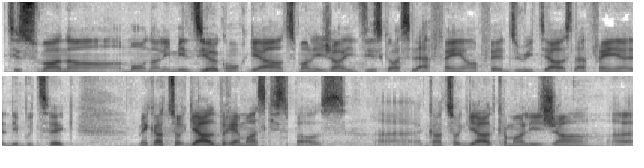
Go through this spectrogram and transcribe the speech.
C'est souvent dans, bon, dans les médias qu'on regarde, souvent les gens ils disent que c'est la fin en fait du retail, c'est la fin euh, des boutiques. Mais quand tu regardes vraiment ce qui se passe, euh, quand tu regardes comment les gens, euh,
